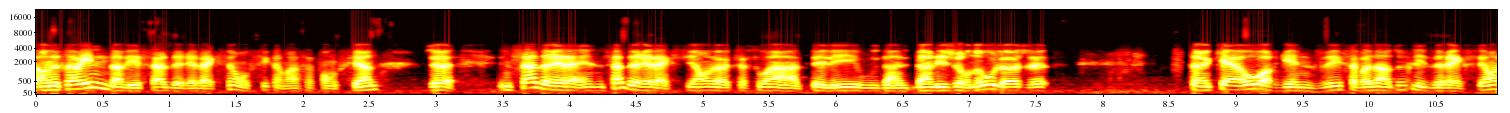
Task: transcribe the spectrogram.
On a travaillé dans les salles de rédaction aussi, comment ça fonctionne. Je- une salle de réda- une salle de rédaction, là, que ce soit en télé ou dans, dans les journaux, là, je- c'est un chaos organisé, ça va dans toutes les directions.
